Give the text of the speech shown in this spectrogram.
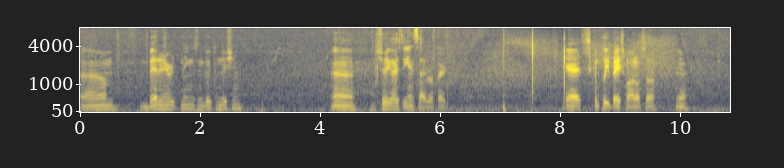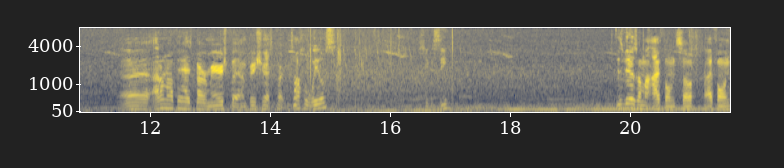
Um, bed and everything's in good condition. Uh, I'll show you guys the inside real quick. Yeah, it's a complete base model, so yeah. Uh, I don't know if it has power mirrors, but I'm pretty sure it has Tahoe wheels. As you can see. This video is on my iPhone, so iPhone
